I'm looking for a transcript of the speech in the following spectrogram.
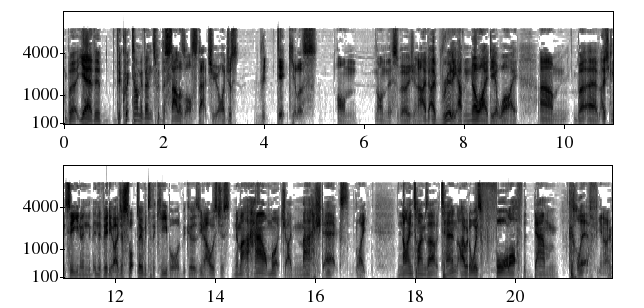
but yeah, the, the quick time events with the Salazar statue are just ridiculous on, on this version. I, I really have no idea why. Um, but uh, as you can see, you know, in, in the video, I just swapped over to the keyboard because you know I was just no matter how much I mashed X, like nine times out of ten, I would always fall off the damn cliff. You know.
